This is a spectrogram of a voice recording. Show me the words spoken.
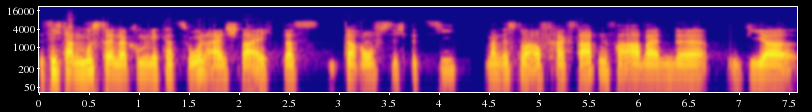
sich dann Muster in der Kommunikation einschleicht, das darauf sich bezieht, man ist nur Auftragsdatenverarbeitende, wir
